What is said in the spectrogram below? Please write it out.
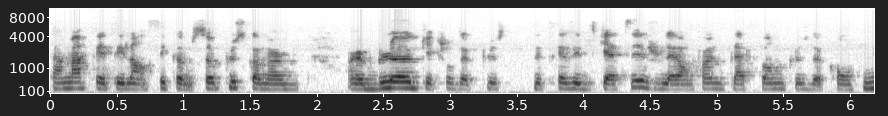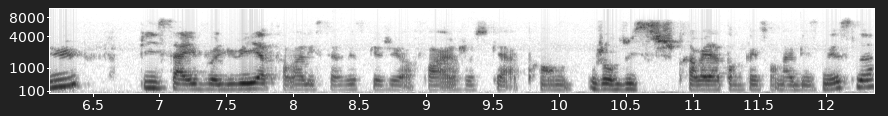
ta marque a été lancée comme ça plus comme un, un blog quelque chose de plus de très éducatif je voulais en faire une plateforme plus de contenu puis ça a évolué à travers les services que j'ai offerts jusqu'à prendre. Aujourd'hui, si je travaille à temps plein sur ma business, là,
